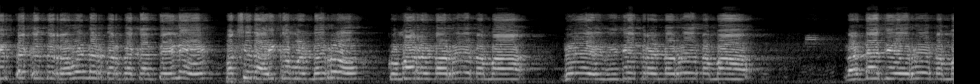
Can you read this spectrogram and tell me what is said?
ಇರ್ತಕ್ಕಂಥ ರವಣ್ಣರು ಅಂತ ಹೇಳಿ ಪಕ್ಷದ ಹೈಕಮಾಂಡ್ ಅವರು ಕುಮಾರಣ್ಣವರು ನಮ್ಮ ವಿಜೇಂದ್ರಣ್ಣವರು ನಮ್ಮ ನಡ್ಡಾಜಿ ಅವರು ನಮ್ಮ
